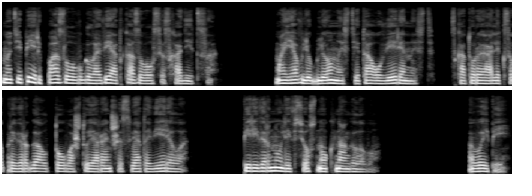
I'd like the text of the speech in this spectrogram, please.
Но теперь пазл в голове отказывался сходиться. Моя влюбленность и та уверенность, с которой Алекс опровергал то, во что я раньше свято верила, перевернули все с ног на голову. «Выпей».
